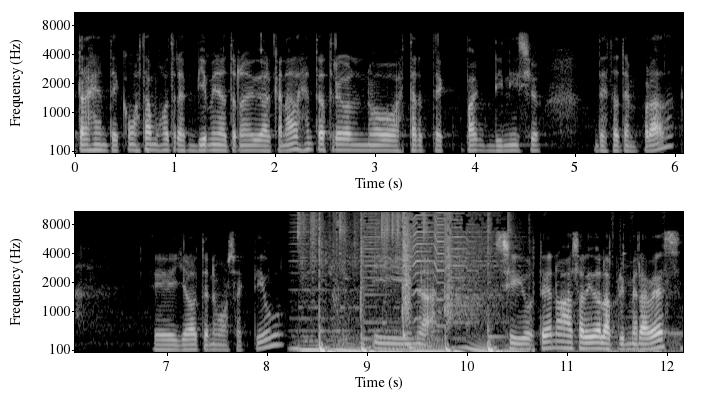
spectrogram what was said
tal gente? ¿Cómo estamos otra vez? Bienvenido a otro nuevo video al canal. Gente, os traigo el nuevo Starter Pack de inicio de esta temporada. Eh, ya lo tenemos activo. Y nada, si usted nos ha salido la primera vez,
